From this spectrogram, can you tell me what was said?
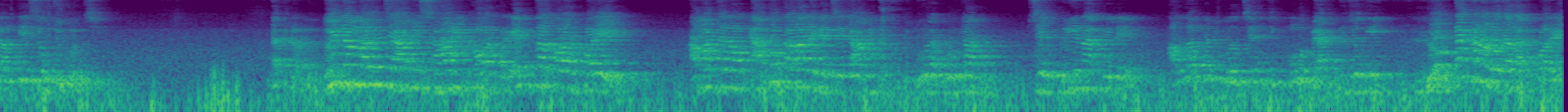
টানতে এসে উঁচু করছি এক নম্বর। দুই নাম্বার হচ্ছে আমি সাহারি খাওয়ার পরে ইফতার করার পরে আমার যেন এত তাড়া লেগেছে যে আমি পুরো গোটা সে ফিরিয়ে না খেলে আল্লাহ নবী বলছেন যে কোনো ব্যক্তি যদি লোক দেখানো রোজা রাখ করে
